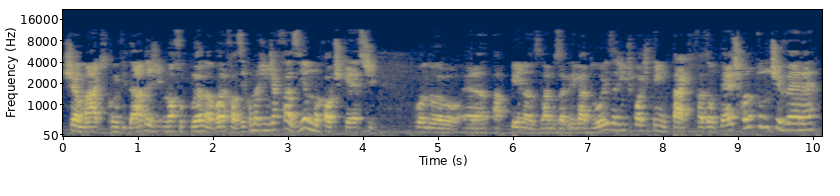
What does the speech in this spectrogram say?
chamar aqui convidado. Nosso plano agora é fazer como a gente já fazia no Nocautecast quando era apenas lá nos agregadores. A gente pode tentar fazer um teste quando tudo tiver, né?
